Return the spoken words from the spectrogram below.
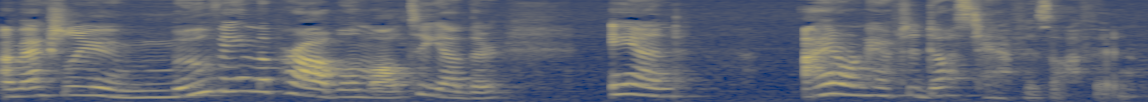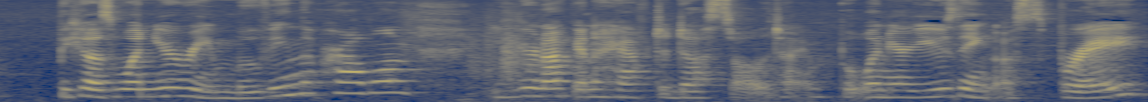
I'm actually removing the problem altogether and I don't have to dust half as often because when you're removing the problem, you're not going to have to dust all the time. But when you're using a spray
